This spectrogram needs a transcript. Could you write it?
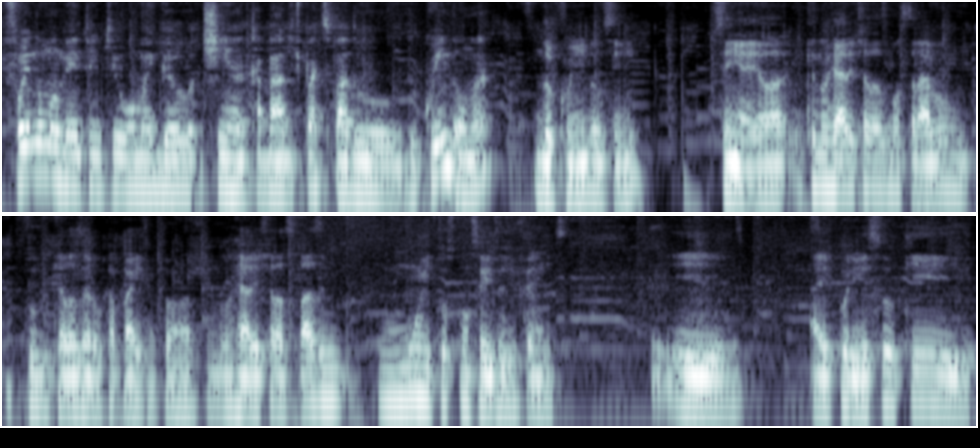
foi no momento em que o Oh My Girl tinha acabado de participar do, do Queendom, né? Do Queendom, sim. Sim, aí ela, que no reality elas mostravam tudo que elas eram capazes. Então no reality elas fazem muitos conceitos diferentes. E aí por isso que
